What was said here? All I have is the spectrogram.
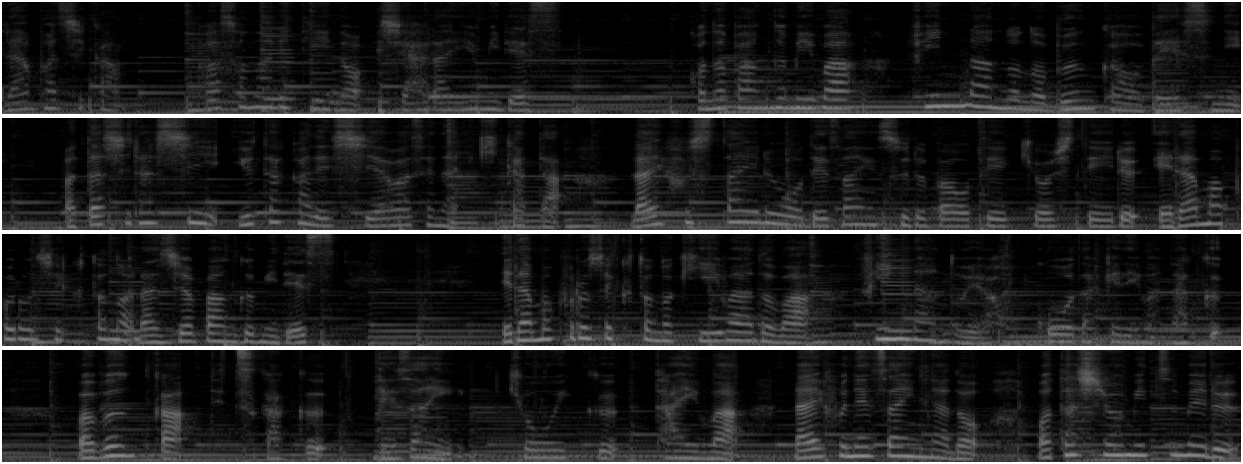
ラマ時間パーソナリティの石原由美ですこの番組はフィンランドの文化をベースに私らしい豊かで幸せな生き方ライフスタイルをデザインする場を提供しているエラマプロジェクトのラジオ番組ですエラマプロジェクトのキーワードはフィンランドや北欧だけではなく和文化、哲学、デザイン、教育、対話、ライフデザインなど私を見つめる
